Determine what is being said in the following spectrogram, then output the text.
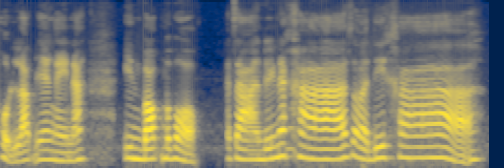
ผลลัพธ์ยังไงนะ อินบ็อกมาบอก อาจารย์ด้วยนะคะ สวัสดีค่ะ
